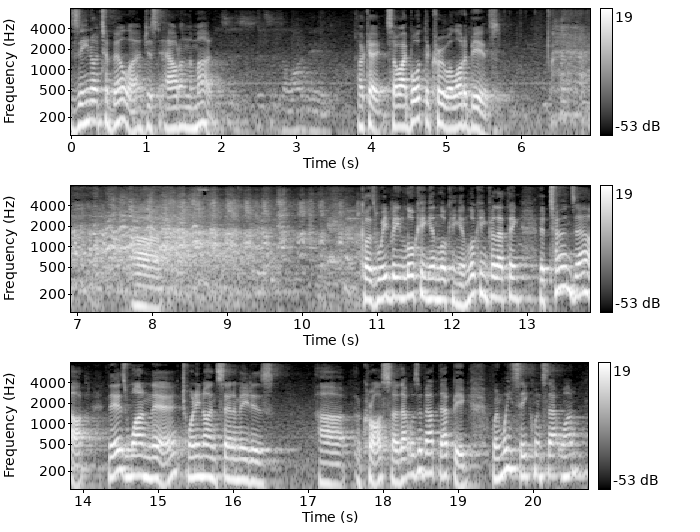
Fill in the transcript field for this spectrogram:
Xenoturbella just out on the mud. Okay, so I bought the crew a lot of beers. Because we'd been looking and looking and looking for that thing. It turns out there's one there, 29 centimeters uh, across, so that was about that big. When we sequenced that one,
